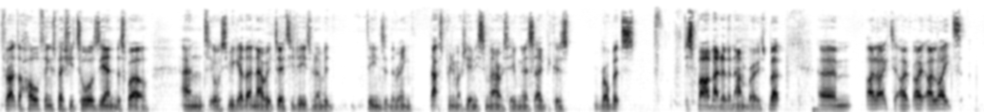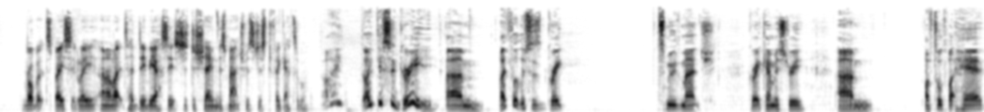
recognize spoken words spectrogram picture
throughout the whole thing, especially towards the end as well. And obviously we get that now with Dirty Deeds whenever Dean's in the ring. That's pretty much the only similarity I'm going to say because Roberts is far better than Ambrose. But um, I liked it. I, I, I liked Roberts basically, and I liked Ted DiBiase. It's just a shame this match was just forgettable. I I disagree. Um, I thought this was great, smooth match, great chemistry. Um, I've talked about hair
